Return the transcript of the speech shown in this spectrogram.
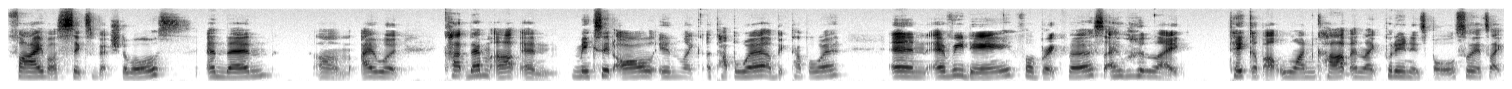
five or six vegetables, and then um I would cut them up and mix it all in like a Tupperware, a big Tupperware. And every day for breakfast, I would like take about one cup and like put it in his bowl. So it's like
